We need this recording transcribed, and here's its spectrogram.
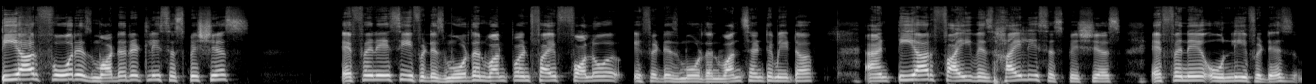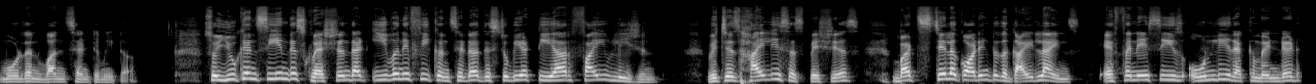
TR4 is moderately suspicious, FNAC if it is more than 1.5, follow if it is more than 1 centimeter and TR5 is highly suspicious, FNA only if it is more than 1 centimeter. So you can see in this question that even if we consider this to be a TR5 lesion, which is highly suspicious, but still according to the guidelines, FNAC is only recommended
